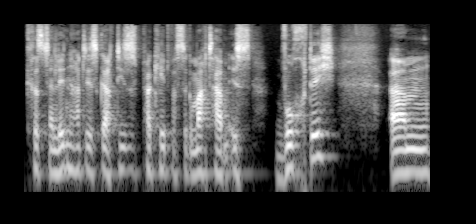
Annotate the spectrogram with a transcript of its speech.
Christian Lindner hat jetzt gesagt, dieses Paket, was sie gemacht haben, ist wuchtig. Ähm,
